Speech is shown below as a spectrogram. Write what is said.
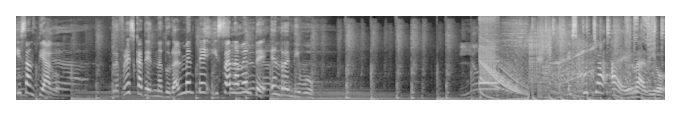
y Santiago. Refrescate naturalmente y sanamente en Rendezvous. Escucha AE Radio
